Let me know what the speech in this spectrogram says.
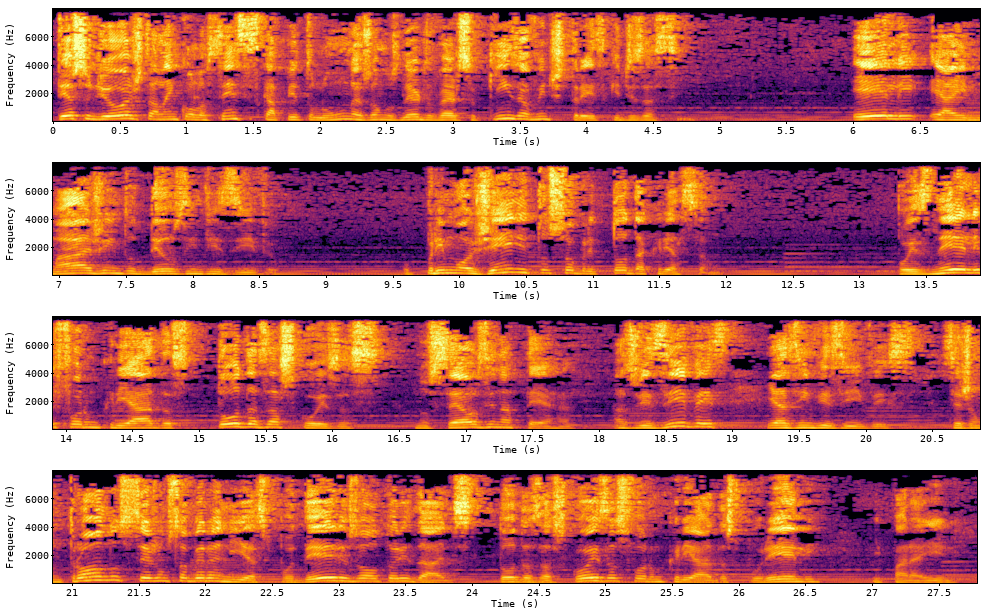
O texto de hoje está lá em Colossenses capítulo 1, nós vamos ler do verso 15 ao 23, que diz assim: Ele é a imagem do Deus invisível, o primogênito sobre toda a criação. Pois nele foram criadas todas as coisas, nos céus e na terra, as visíveis e as invisíveis, sejam tronos, sejam soberanias, poderes ou autoridades, todas as coisas foram criadas por ele e para ele.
